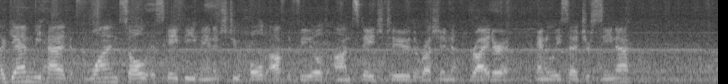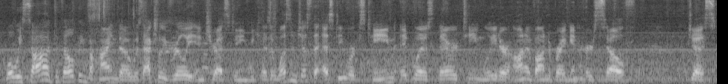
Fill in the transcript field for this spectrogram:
again, we had one sole escapee manage to hold off the field on stage two, the Russian rider Anastasia Chursina. What we saw developing behind, though, was actually really interesting because it wasn't just the SD Worx team, it was their team leader, Anna van der Breggen herself, just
